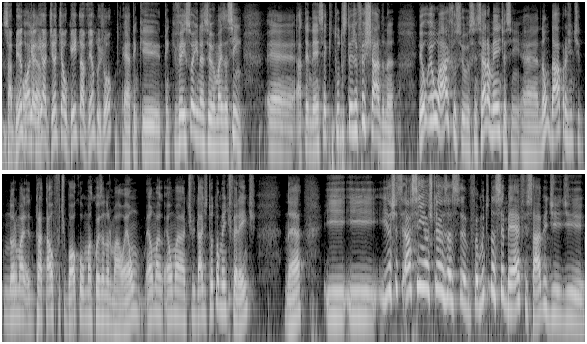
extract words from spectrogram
Sabendo Olha, que ali adiante alguém está vendo o jogo? É, tem que, tem que ver isso aí, né, Silvio? Mas assim, é, a tendência é que tudo esteja fechado, né? Eu, eu acho, Silvio, sinceramente, assim, é, não dá pra gente normal, tratar o futebol como uma coisa normal. É, um, é, uma, é uma atividade totalmente diferente, né? E, e, e assim, acho que foi muito da CBF, sabe? De, de,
